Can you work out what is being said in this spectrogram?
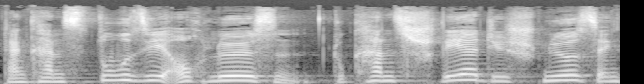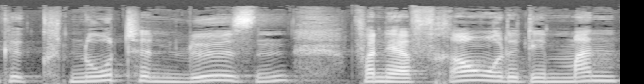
dann kannst du sie auch lösen. Du kannst schwer die Schnürsenkelknoten lösen von der Frau oder dem Mann,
